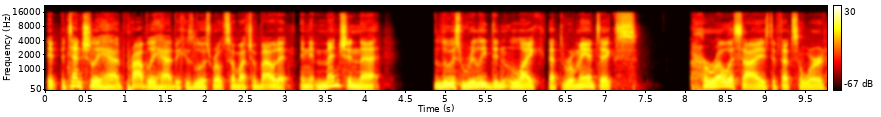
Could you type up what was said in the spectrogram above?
it potentially had, probably had, because Lewis wrote so much about it, and it mentioned that Lewis really didn't like that the Romantics heroicized, if that's a word.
